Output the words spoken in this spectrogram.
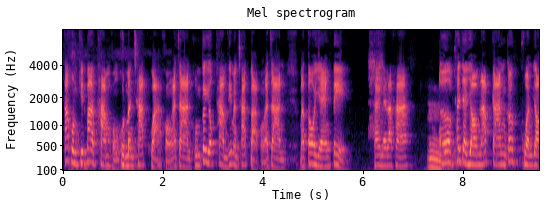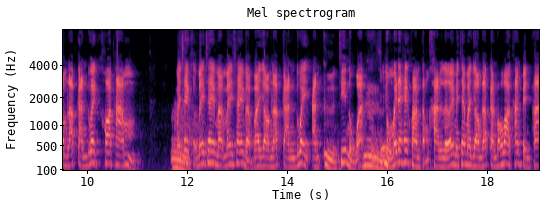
ถ้าคุณคิดว่าธรรมของคุณมันชัดกว่าของอาจารย์ คุณก็ยกธรรมที่มันชัดกว่าของอาจารย์ มาโต้แย้งติใช่ไหมล่ะคะเออ ถ้าจะยอมรับกันก็ควรยอมรับกันด้วยข้อธรรม ไม่ใช่ไม่ใช่มาไม่ใช่แบบว่ายอมรับกันด้วยอันอื่นที่หนูว่าอืมที่หนูไม่ได้ให้ความสำคัญเลย ไม่ใช่มายอมรับกันเพราะว่าท่านเป็นพระ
